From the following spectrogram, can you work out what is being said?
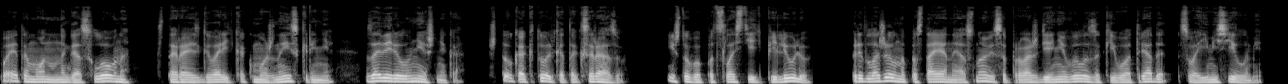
Поэтому он многословно, стараясь говорить как можно искренне, заверил внешника, что как только, так сразу, и чтобы подсластить пилюлю, предложил на постоянной основе сопровождение вылазок его отряда своими силами.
